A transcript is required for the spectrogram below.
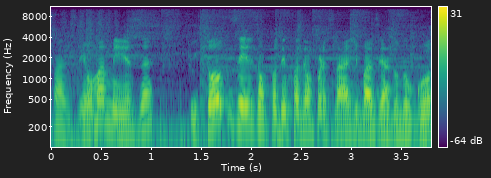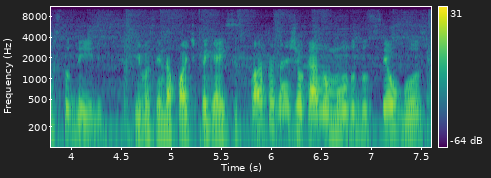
fazer uma mesa e todos eles vão poder fazer um personagem baseado no gosto deles. E você ainda pode pegar esses quatro personagens e jogar no mundo do seu gosto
